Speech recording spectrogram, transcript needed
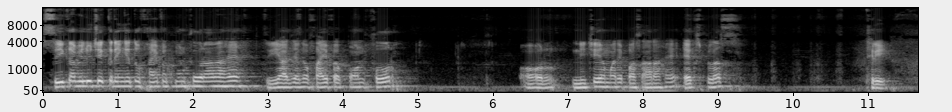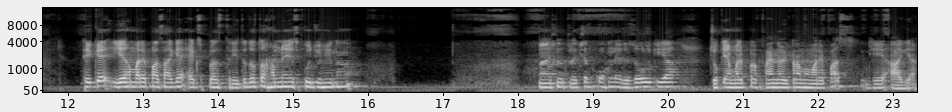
c का वैल्यू चेक करेंगे तो फाइव अपॉन फोर आ रहा है। तो ये आ जाएगा फाइव अपॉन फोर और नीचे हमारे पास आ रहा है एक्स प्लस थ्री ठीक है, ये हमारे पास आ गया एक्स प्लस थ्री तो दोस्तों, हमने इसको जो है ना पार्शियल फ्रैक्शन को हमने रिजोल्व किया, जो कि हमारे पास फाइनल टर्म हमारे पास ये आ गया।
